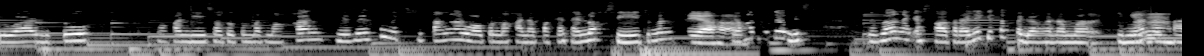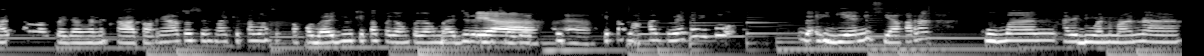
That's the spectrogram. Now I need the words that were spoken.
luar gitu makan di suatu tempat makan biasanya tuh nggak cuci tangan walaupun makannya pakai sendok sih cuman Iya, ya kan kita habis misalnya naik eskalator aja kita pegangan sama ini aja Mm-mm. kan sama pegangan eskalatornya terus misalnya kita masuk toko baju kita pegang-pegang baju dan Iya, sebagainya Terus kita makan sebenarnya kan itu nggak higienis ya karena kuman ada di mana-mana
